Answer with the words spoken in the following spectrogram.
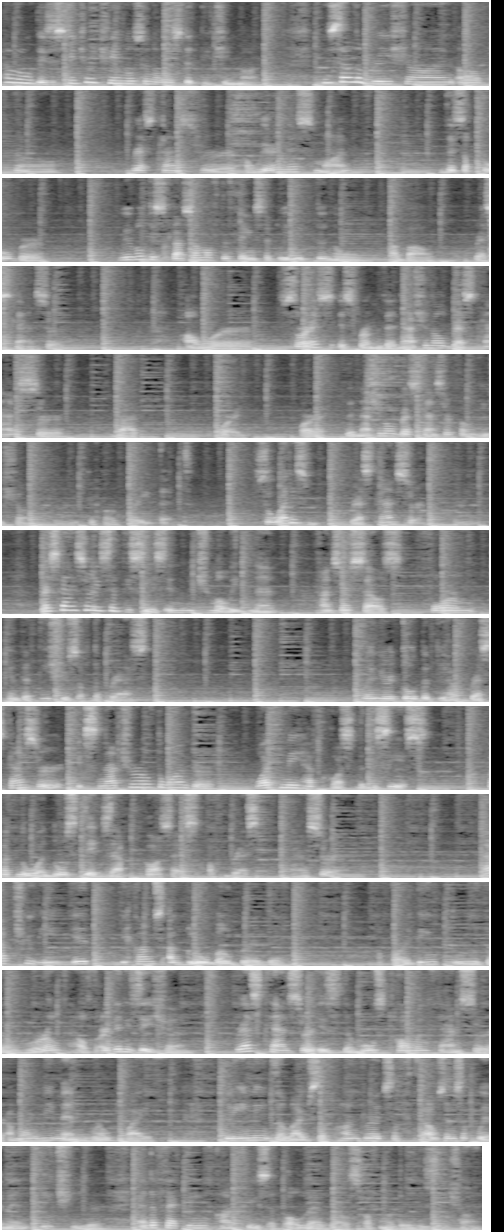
Hello, this is Teacher Jane, also known as the Teaching Mom. In celebration of the Breast Cancer Awareness Month this October, we will discuss some of the things that we need to know about breast cancer. Our source is from the National Breast Cancer org or the National Breast Cancer Foundation Incorporated. So what is breast cancer? Breast cancer is a disease in which malignant cancer cells form in the tissues of the breast. When you're told that you have breast cancer, it's natural to wonder what may have caused the disease. But no one knows the exact causes of breast cancer. Actually, it becomes a global burden. According to the World Health Organization, breast cancer is the most common cancer among women worldwide, claiming the lives of hundreds of thousands of women each year and affecting countries at all levels of modernization.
